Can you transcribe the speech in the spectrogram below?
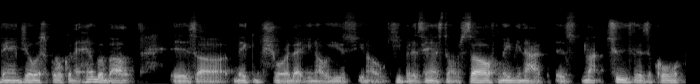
Fangio has spoken to him about is uh, making sure that you know he's you know keeping his hands to himself, maybe not is not too physical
